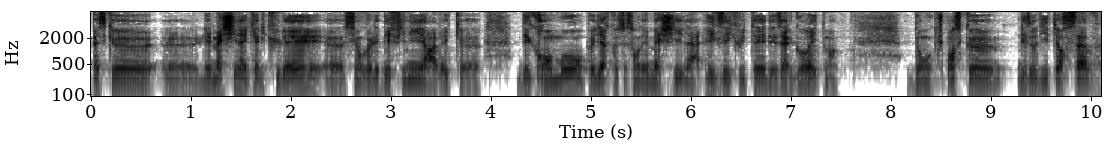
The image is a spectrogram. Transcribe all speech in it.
parce que euh, les machines à calculer, euh, si on veut les définir avec euh, des grands mots, on peut dire que ce sont des machines à exécuter des algorithmes. Donc, je pense que les auditeurs savent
